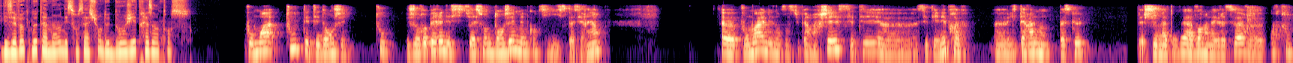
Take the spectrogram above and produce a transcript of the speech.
Ils évoquent notamment des sensations de danger très intenses. Pour moi, tout était danger. Tout. Je repérais des situations de danger même quand il se passait rien. Euh, pour moi, aller dans un supermarché, c'était euh, une épreuve, euh, littéralement, parce que je m'attendais à avoir un agresseur partout.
